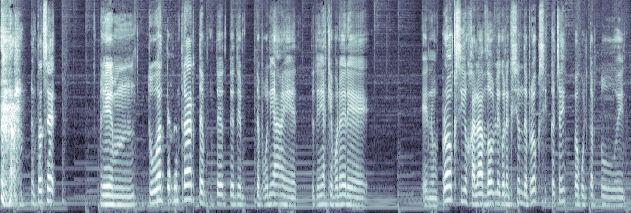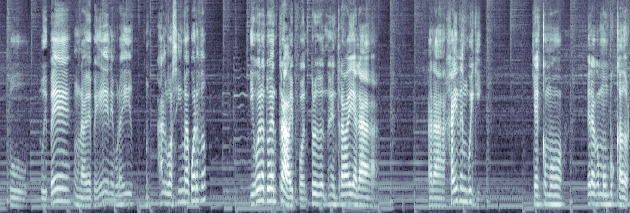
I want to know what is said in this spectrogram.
Entonces, em, tú antes de entrar te, ponías, eh, te tenías que poner eh, en un proxy, ojalá doble conexión de proxy, ¿cachai? Para ocultar tu, eh, tu, tu IP, una VPN por ahí, algo así me acuerdo. Y bueno, tú entrabas, y, pues, entrabas ahí a la, a la Hayden Wiki, que es como, era como un buscador,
